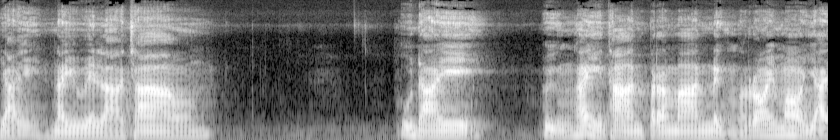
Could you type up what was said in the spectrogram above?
ใหญ่ในเวลาเช้า ผู้ใด พึงให้ทานประมาณหนึ่งร้อยหม้อใหญ่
